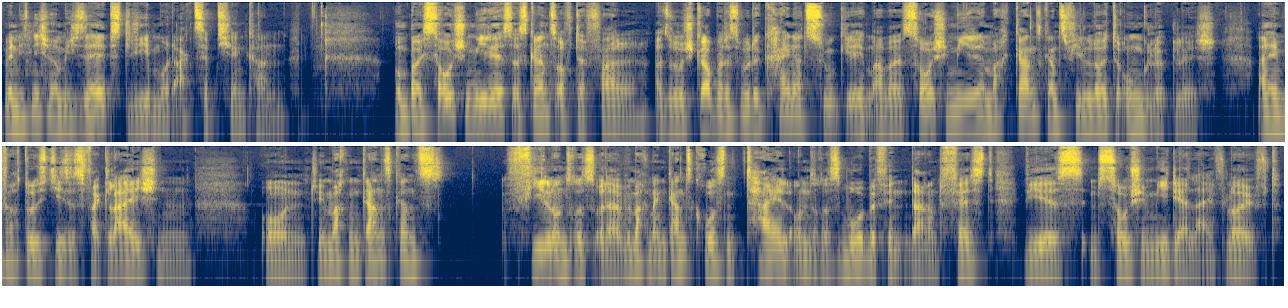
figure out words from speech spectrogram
wenn ich nicht mal mich selbst lieben oder akzeptieren kann? Und bei Social Media ist das ganz oft der Fall. Also ich glaube, das würde keiner zugeben, aber Social Media macht ganz, ganz viele Leute unglücklich. Einfach durch dieses Vergleichen. Und wir machen ganz, ganz viel unseres oder wir machen einen ganz großen Teil unseres Wohlbefinden daran fest, wie es im Social Media Live läuft.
